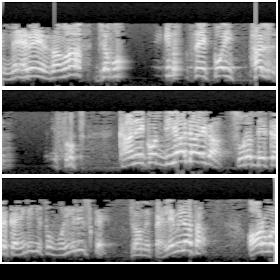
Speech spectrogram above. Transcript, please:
نہریں رواں، جب ان سے کوئی پھل یعنی فروٹ کھانے کو دیا جائے گا، سورت دیکھ کر کہیں گے، یہ تو وہی رزق ہے جو ہمیں پہلے ملا تھا۔ اور وہ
